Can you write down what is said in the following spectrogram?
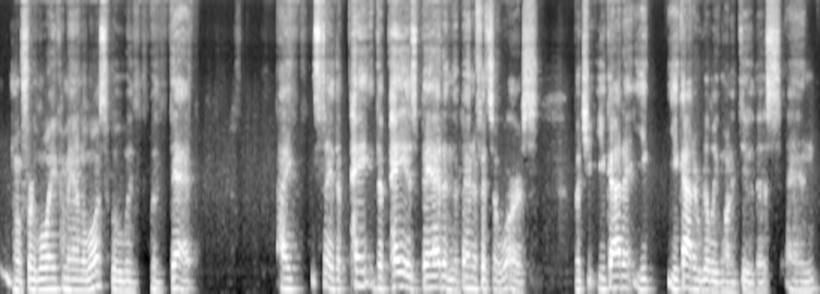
you know, for a lawyer coming out of law school with with debt. I say the pay the pay is bad and the benefits are worse, but you, you gotta you you gotta really want to do this and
